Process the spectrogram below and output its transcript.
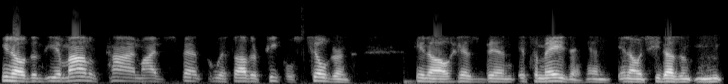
you know the the amount of time I've spent with other people's children you know has been it's amazing. And you know she doesn't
